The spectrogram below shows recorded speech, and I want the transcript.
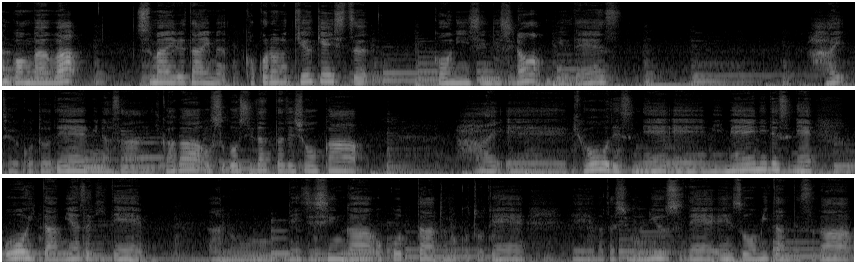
さんこんばんは。スマイルタイム心の休憩室公認心理師のみゆです。はいということで皆さんいかがお過ごしだったでしょうか？はい、えー、今日ですね、えー、未明にですね大分宮崎であのね地震が起こったとのことで、えー、私もニュースで映像を見たんですが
